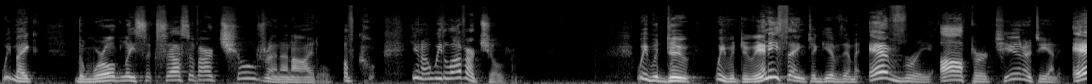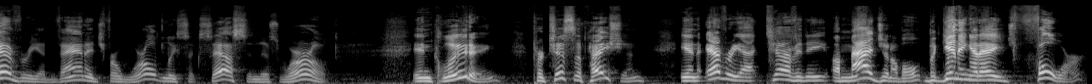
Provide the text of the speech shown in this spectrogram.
We make the worldly success of our children an idol. Of course, you know, we love our children. We would do, we would do anything to give them every opportunity and every advantage for worldly success in this world, including participation in every activity imaginable beginning at age four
